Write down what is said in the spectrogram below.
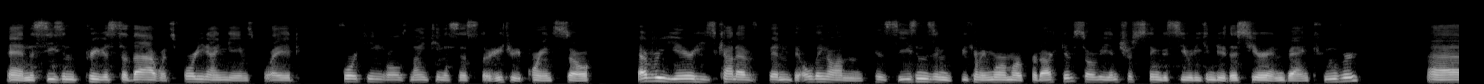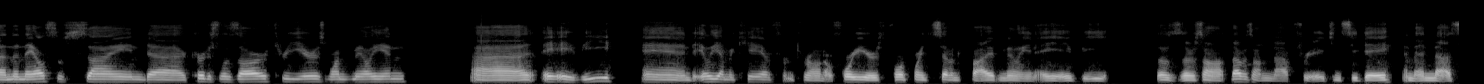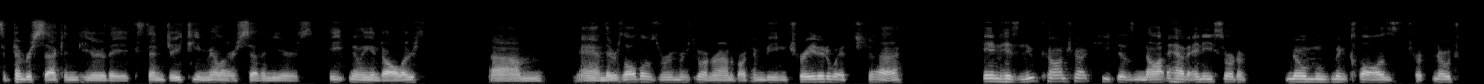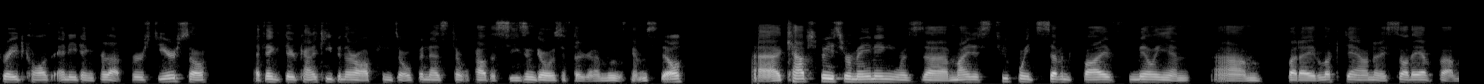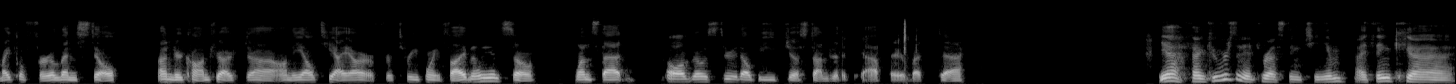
And the season previous to that was 49 games played, 14 goals, 19 assists, 33 points. So every year he's kind of been building on his seasons and becoming more and more productive. So it'll be interesting to see what he can do this year in Vancouver. Uh, and then they also signed uh, Curtis Lazar, three years, one million uh, AAV, and Ilya Mikheyev from Toronto, four years, 4.75 million AAV. Those, those on that was on uh, free agency day, and then uh, September second here they extend JT Miller seven years, eight million dollars. Um, and there's all those rumors going around about him being traded, which uh, in his new contract he does not have any sort of no movement clause, tr- no trade clause, anything for that first year. So I think they're kind of keeping their options open as to how the season goes if they're going to move him still. Uh, cap space remaining was uh, minus 2.75 million. Um, but I looked down and I saw they have uh, Micheal Ferland still under contract uh, on the LTIR for 3.5 million. So once that all goes through, they'll be just under the cap there. But uh, yeah, Vancouver's an interesting team. I think uh,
